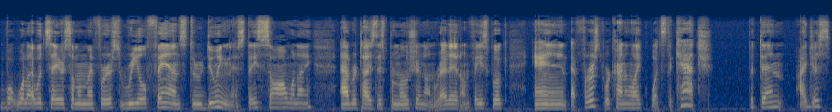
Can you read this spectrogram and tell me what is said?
what what I would say are some of my first real fans through doing this. They saw when I advertised this promotion on Reddit, on Facebook, And at first, we're kind of like, what's the catch? But then I just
